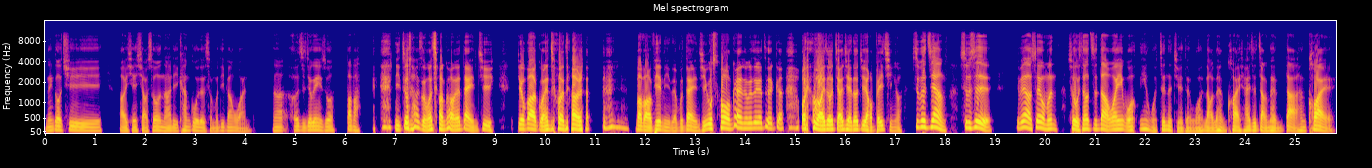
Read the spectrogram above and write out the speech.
能够去啊，以前小时候哪里看过的什么地方玩。那儿子就跟你说：“爸爸，你做到什么状况，我就带你去。”就爸爸果然做到了。爸爸，我骗你的，不带你去。我说：“我看什么这个这个，我不好意思，我讲起来都觉得好悲情哦，是不是这样？是不是？有没有？所以我们，所以我都知道，万一我，因为我真的觉得我老得很快，孩子长得很大很快，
